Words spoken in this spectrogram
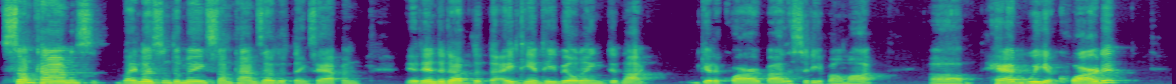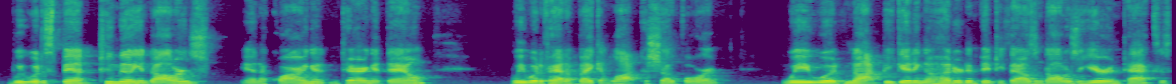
sometimes they listen to me, sometimes other things happen. It ended up that the AT and T building did not get acquired by the city of Beaumont. Uh, had we acquired it, we would have spent two million dollars in acquiring it and tearing it down we would have had a vacant lot to show for it. We would not be getting $150,000 a year in taxes.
